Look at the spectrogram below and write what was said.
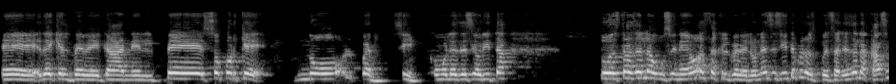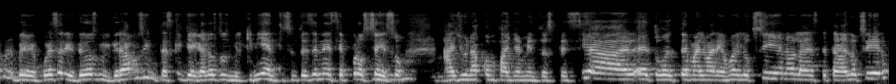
eh, de que el bebé gane el peso, porque no, bueno, sí, como les decía ahorita, tú estás en la bucineo hasta que el bebé lo necesite, pero después sales a la casa, pero el bebé puede salir de 2.000 gramos y necesitas que llegue a los 2.500. Entonces, en ese proceso hay un acompañamiento especial, eh, todo el tema del manejo del oxígeno, la destetada del oxígeno,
